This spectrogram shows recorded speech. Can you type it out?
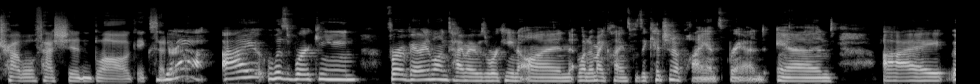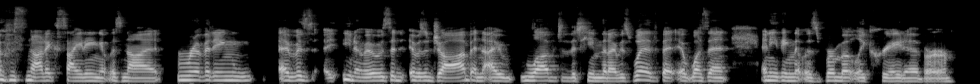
travel, fashion blog, etc. Yeah, I was working for a very long time. I was working on one of my clients was a kitchen appliance brand, and I it was not exciting. It was not riveting. It was you know it was a it was a job, and I loved the team that I was with, but it wasn't anything that was remotely creative or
